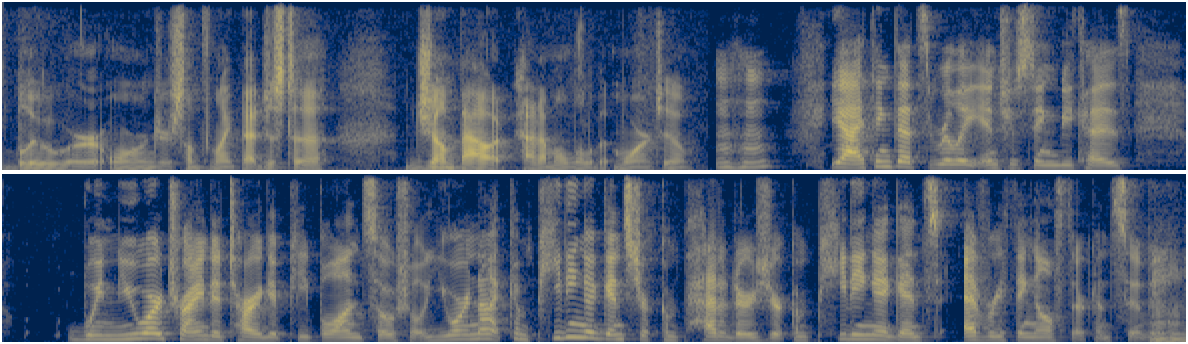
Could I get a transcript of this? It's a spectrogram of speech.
blue or orange or something like that, just to jump out at them a little bit more too. Mm-hmm. Yeah, I think that's really interesting because when you are trying to target people on social, you are not competing against your competitors, you're competing against everything else they're consuming. Mm-hmm.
